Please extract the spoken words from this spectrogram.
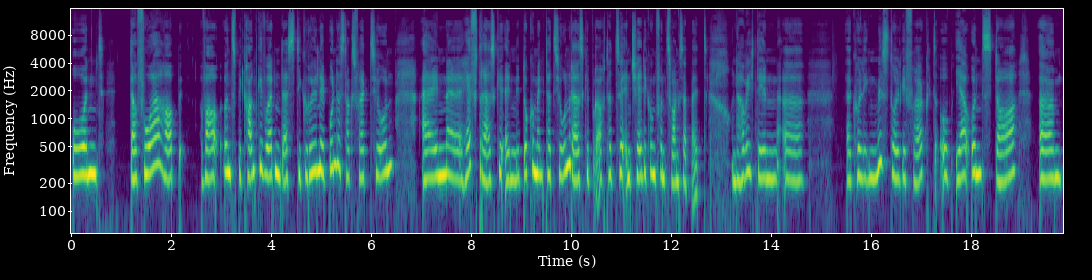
Und Davor hab, war uns bekannt geworden, dass die grüne Bundestagsfraktion ein Heft rausge eine Dokumentation rausgebracht hat zur Entschädigung von Zwangsarbeit. Und da habe ich den äh, äh, Kollegen Mistol gefragt, ob er uns da ähm,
